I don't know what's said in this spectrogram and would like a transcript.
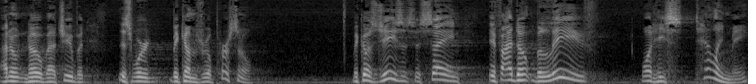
I don't know about you, but this word becomes real personal. Because Jesus is saying, if I don't believe what he's telling me,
